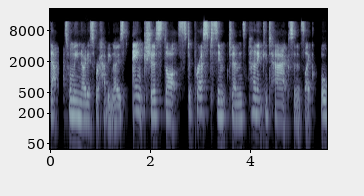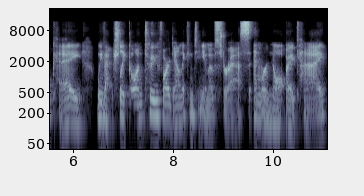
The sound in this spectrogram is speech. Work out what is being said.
that's when we notice we're having those anxious thoughts depressed symptoms panic attacks and it's like okay we've mm. actually gone too far down the continuum of stress and we're not okay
